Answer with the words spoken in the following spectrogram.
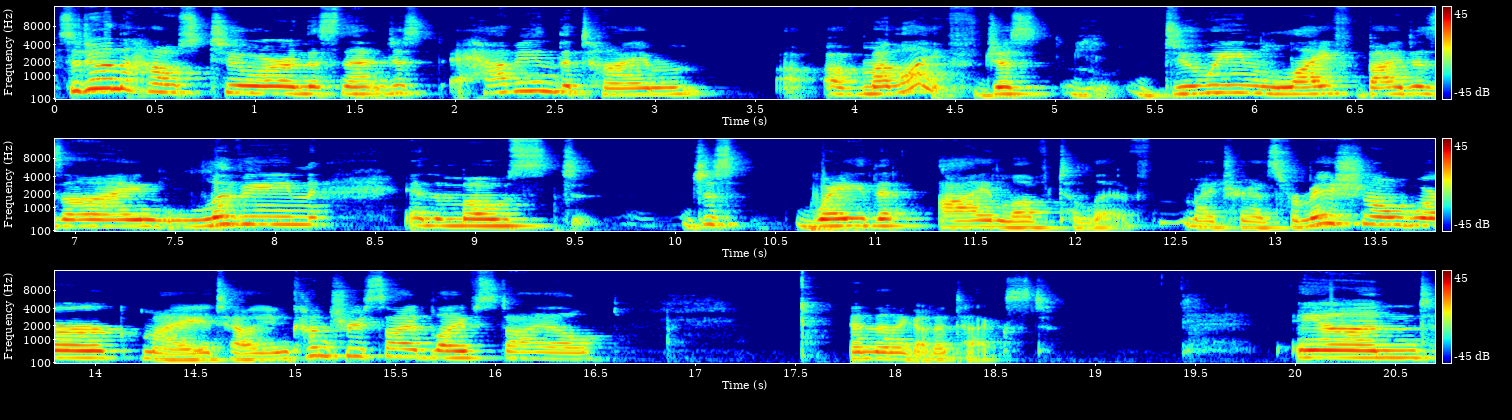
So doing the house tour and this and that, and just having the time of my life, just doing life by design, living in the most just way that I love to live. My transformational work, my Italian countryside lifestyle. And then I got a text. And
